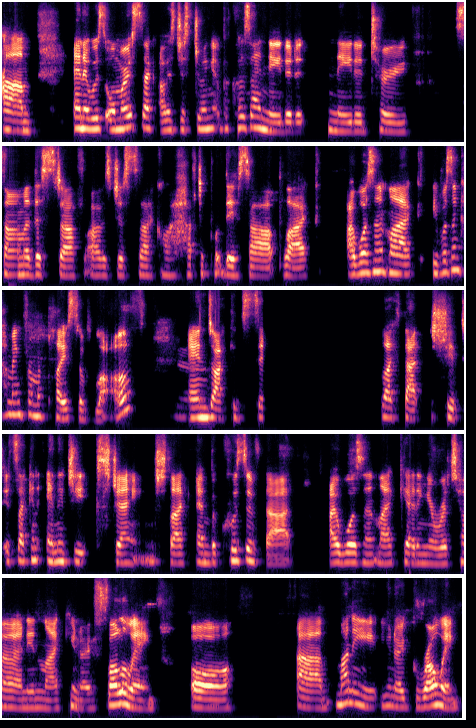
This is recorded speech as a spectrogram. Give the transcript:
Um, and it was almost like i was just doing it because i needed it needed to. Some of the stuff i was just like oh, i have to put this up. Like i wasn't like it wasn't coming from a place of love yeah. and i could see like that shift. It's like an energy exchange like and because of that I wasn't like getting a return in like, you know, following or um, money, you know, growing.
